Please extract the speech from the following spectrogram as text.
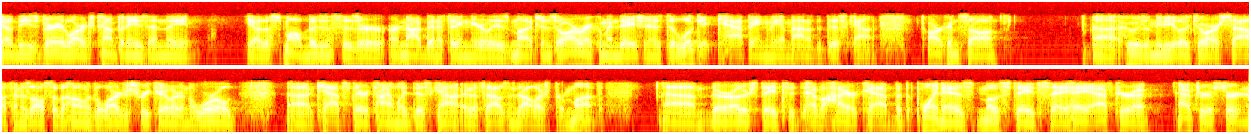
you know these very large companies and the you know the small businesses are are not benefiting nearly as much. And so our recommendation is to look at capping the amount of the discount. Arkansas uh, who is immediately to our south and is also the home of the largest retailer in the world, uh, caps their timely discount at $1,000 per month. Um, there are other states that have a higher cap, but the point is, most states say, hey, after a after a certain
